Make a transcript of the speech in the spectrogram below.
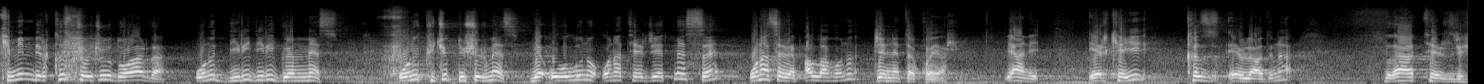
Kimin bir kız çocuğu doğar da onu diri diri gömmez, onu küçük düşürmez ve oğlunu ona tercih etmezse ona sebep Allah onu cennete koyar. Yani erkeği kız evladına daha tercih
